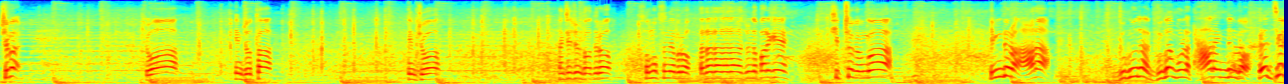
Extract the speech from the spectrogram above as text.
출발! 좋아. 힘 좋다. 힘 좋아. 상체 좀 더 들어. 손목 스냅으로. 다다다다다 좀 더 빠르게. 10초 경과. 힘들어 알아. 누구나 누가 몰라. 다 알아 힘든 거. 그래서 지금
